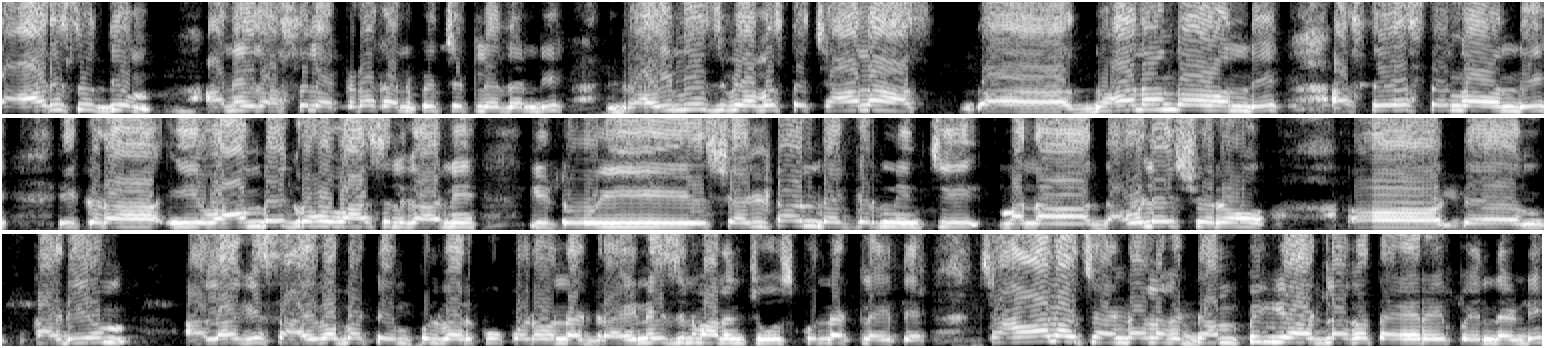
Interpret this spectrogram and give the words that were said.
పారిశుద్ధ్యం అనేది అసలు ఎక్కడా కనిపించట్లేదండి. డ్రైనేజ్ వ్యవస్థ చాలా అధ్వానంగా ఉంది అస్తవ్యస్తంగా ఉంది. ఇక్కడ ఈ వాంబే గృహవాసులు కానీ ఇటు ఈ షెల్టాన్ దగ్గర నుంచి మన ధవళేశ్వరం ట- కడియం అలాగే సాయిబాబా టెంపుల్ వరకు కూడా ఉన్న డ్రైనేజ్ని మనం చూసుకున్నట్లయితే చాలా చండాలంగా డంపింగ్ యార్డ్ లాగా తయారైపోయిందండి.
